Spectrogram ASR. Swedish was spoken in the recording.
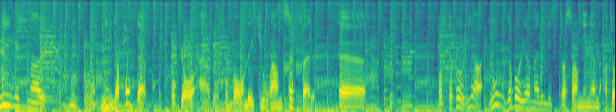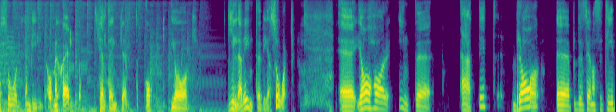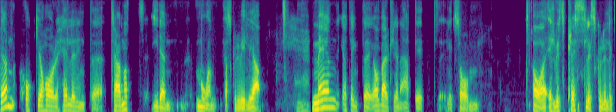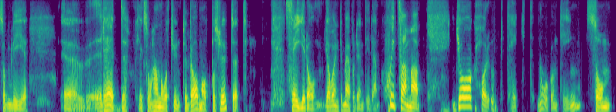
Ni lyssnar nu på Ninjapodden och jag är då som vanligt Johan Seffer. Eh, vad ska jag börja? Jo, jag börjar med den bistra sanningen att jag såg en bild av mig själv helt enkelt och jag gillade inte det jag såg. Eh, jag har inte ätit bra eh, den senaste tiden och jag har heller inte tränat i den mån jag skulle vilja. Men jag tänkte, jag har verkligen ätit liksom, ja, Elvis Presley skulle liksom bli Eh, rädd. Liksom, han åt ju inte bra mat på slutet. Säger de. Jag var inte med på den tiden. Skitsamma. Jag har upptäckt någonting som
